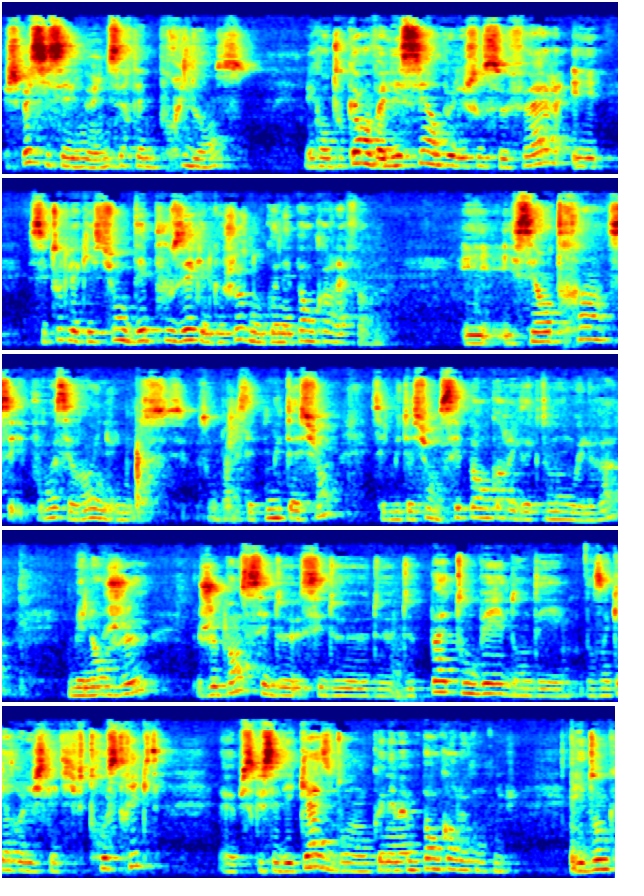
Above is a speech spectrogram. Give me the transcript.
Je sais pas si c'est une, certaine prudence, mais qu'en tout cas, on va laisser un peu les choses se faire. Et c'est toute la question d'épouser quelque chose dont on ne connaît pas encore la forme. Et, c'est en train, pour moi, c'est vraiment une, On parle de cette mutation. Cette mutation, on ne sait pas encore exactement où elle va. Mais l'enjeu, je pense, c'est de ne pas tomber dans un cadre législatif trop strict euh, puisque c'est des cases dont on ne connaît même pas encore le contenu. Et donc,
